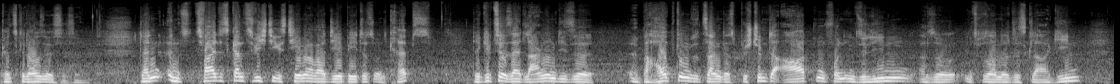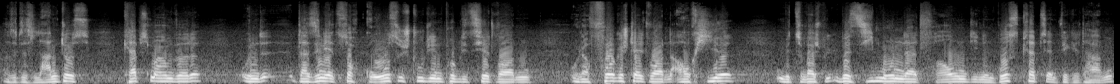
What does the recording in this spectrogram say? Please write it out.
Ganz genau so ist es. Ja. Dann ein zweites ganz wichtiges Thema war Diabetes und Krebs. Da gibt es ja seit langem diese äh, Behauptung sozusagen, dass bestimmte Arten von Insulin, also insbesondere das Glargin, also das Lantus, Krebs machen würde. Und da sind jetzt doch große Studien publiziert worden oder vorgestellt worden, auch hier mit zum Beispiel über 700 Frauen, die einen Brustkrebs entwickelt haben,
